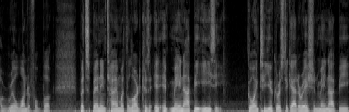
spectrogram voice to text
a real wonderful book. But spending time with the Lord, because it, it may not be easy. Going to Eucharistic adoration may not be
